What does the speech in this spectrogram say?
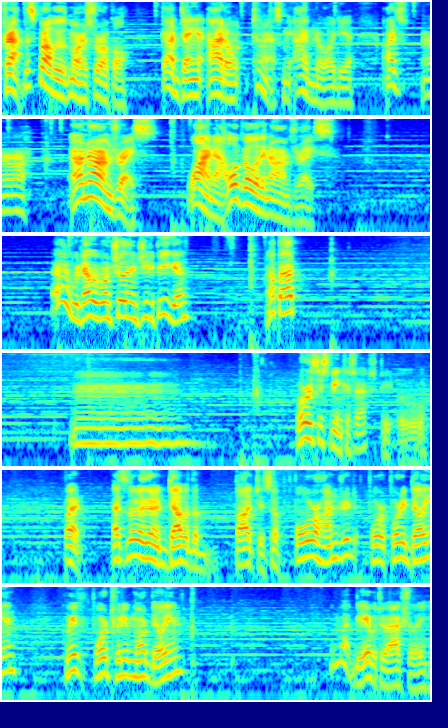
Crap, this probably was more historical. God dang it, I don't. Don't ask me. I have no idea. I just. Uh, an arms race. Why not? We'll go with an arms race. Hey, we, now we 1 trillion GDP again. Not bad. Hmm. War this being construction speed. Ooh. But that's literally going to double the budget. So 400, 440 billion? Can we afford 20 more billion? We might be able to, actually.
